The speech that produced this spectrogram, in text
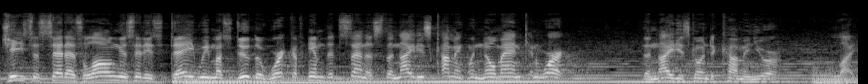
Jesus said, as long as it is day, we must do the work of him that sent us. The night is coming when no man can work. The night is going to come in your life.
